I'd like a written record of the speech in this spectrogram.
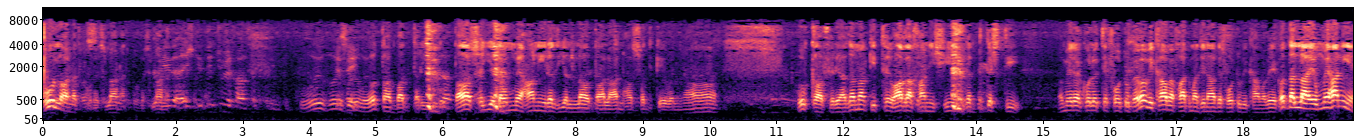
وہ لعنت پوس لعنت پوس ہے لعنت رہائش کیتی چوہے خاص قریب اوئے ہوئے ہوئے ہوئے او تا بدترین تا سید ام ہانی رضی اللہ تعالی عنہ صدقے ونیا وہ کافر اعظم کتھے آغا خانی شین گشتی میرے کول تے فوٹو پہ وکھا میں فاطمہ جناح دے فوٹو وکھا میں ویکھو دلہ اے ام ہانی ہے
